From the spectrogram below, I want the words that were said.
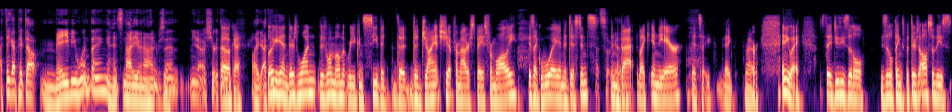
I think I picked out maybe one thing, and it's not even a hundred percent, you know, sure thing. Oh, okay. Like I Look think again. There's one. There's one moment where you can see the the the giant ship from outer space from WALL-E is like way in the distance, That's so in the back, like in the air. It's like like whatever. Anyway, so they do these little these little things, but there's also these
